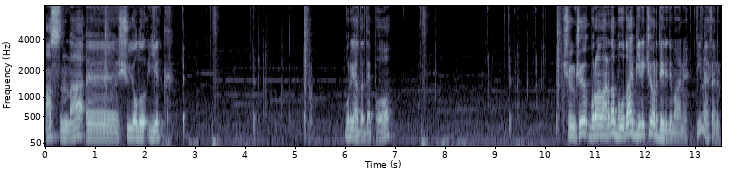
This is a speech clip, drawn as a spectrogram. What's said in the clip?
Aslında ee, şu yolu yık. Buraya da depo. Çünkü buralarda buğday birikiyor deli divane. Değil mi efendim?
